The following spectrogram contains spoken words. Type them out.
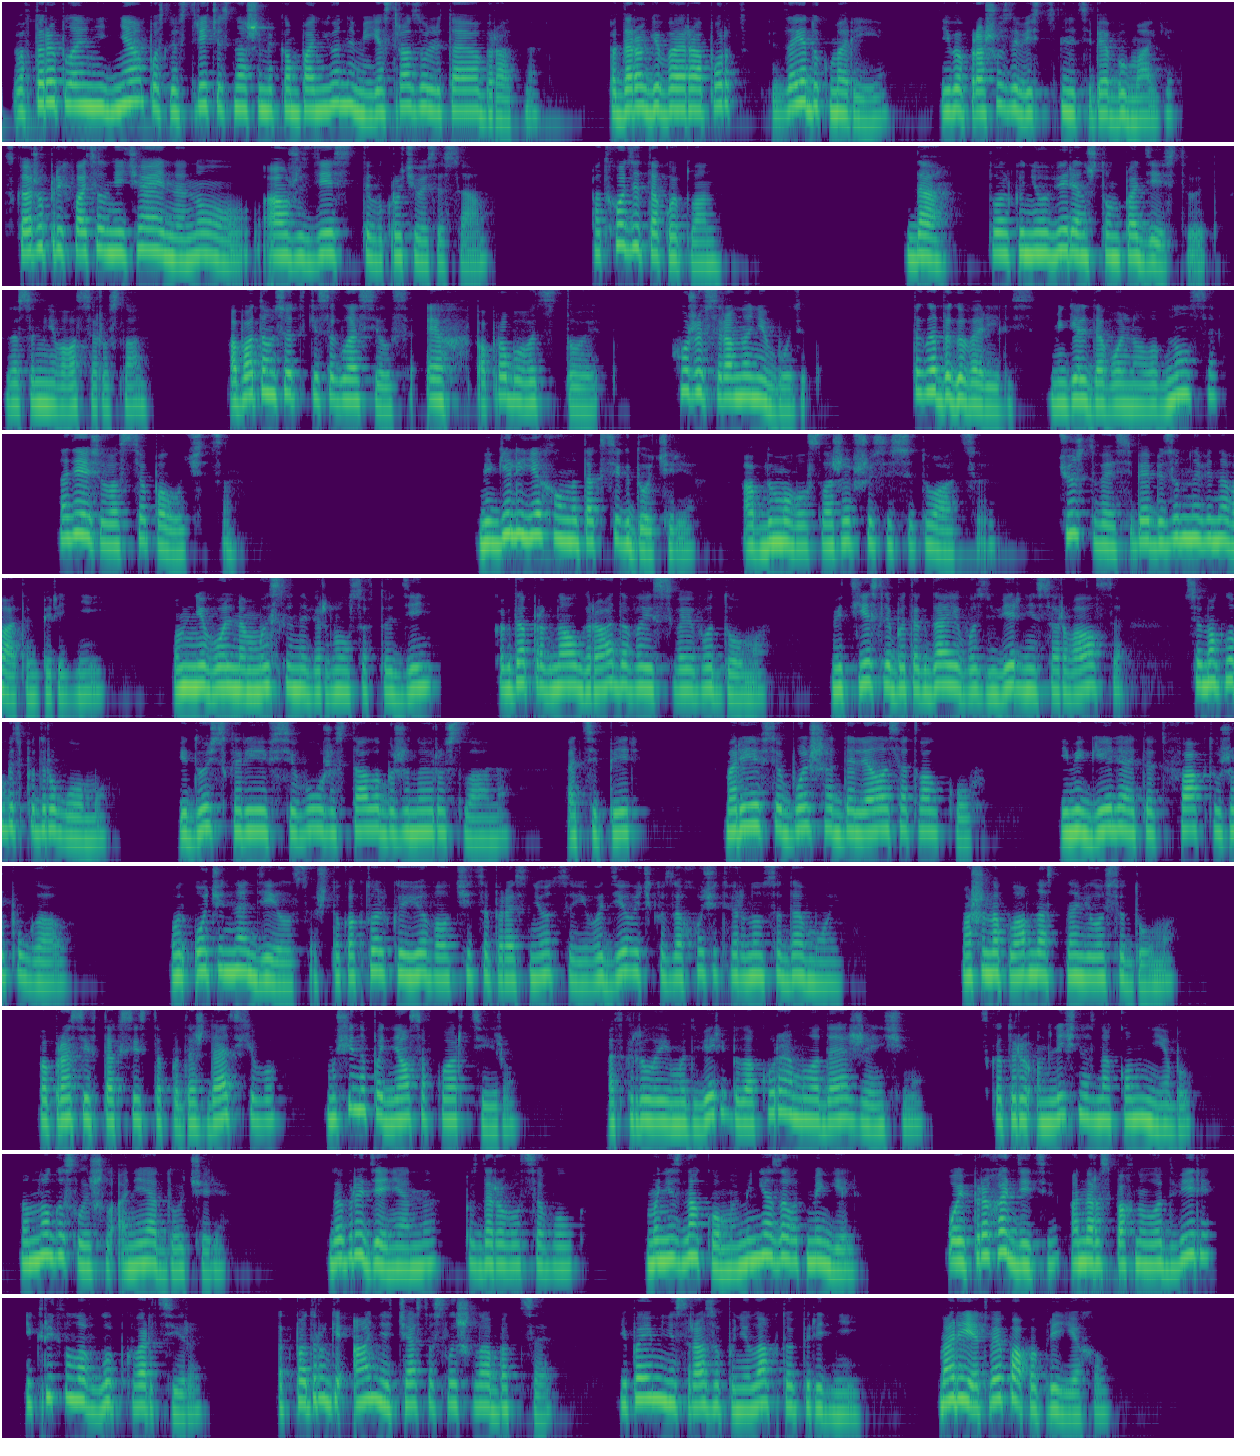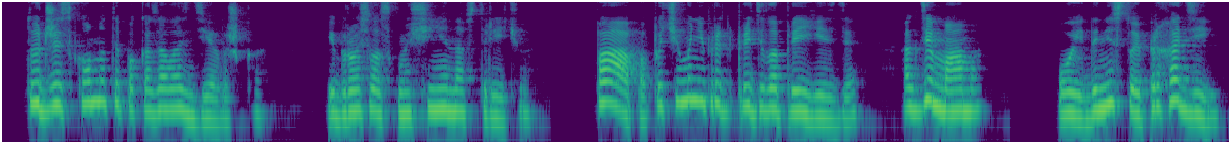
во второй половине дня, после встречи с нашими компаньонами, я сразу улетаю обратно. По дороге в аэропорт заеду к Марии и попрошу завести для тебя бумаги. Скажу, прихватил нечаянно, ну, а уже здесь ты выкручивайся сам. Подходит такой план? Да, только не уверен, что он подействует, засомневался Руслан. А потом все-таки согласился. Эх, попробовать стоит. Хуже все равно не будет. Тогда договорились. Мигель довольно улыбнулся. Надеюсь, у вас все получится. Мигель ехал на такси к дочери, обдумывал сложившуюся ситуацию, чувствуя себя безумно виноватым перед ней. Он невольно мысленно вернулся в тот день, когда прогнал Градова из своего дома. Ведь если бы тогда его зверь не сорвался, все могло быть по-другому. И дочь, скорее всего, уже стала бы женой Руслана. А теперь Мария все больше отдалялась от волков, и Мигеля этот факт уже пугал. Он очень надеялся, что как только ее волчица проснется, его девочка захочет вернуться домой. Машина плавно остановилась у дома. Попросив таксиста подождать его, мужчина поднялся в квартиру. Открыла ему дверь белокурая молодая женщина, с которой он лично знаком не был, но много слышал о ней от дочери. «Добрый день, Анна», – поздоровался Волк. «Мы не знакомы, меня зовут Мигель». «Ой, проходите!» – она распахнула двери и крикнула вглубь квартиры. От подруги Аня часто слышала об отце и по имени сразу поняла, кто перед ней. «Мария, твой папа приехал!» Тут же из комнаты показалась девушка и бросилась к мужчине навстречу. «Папа, почему не предупредила о приезде? А где мама?» «Ой, да не стой, проходи!»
